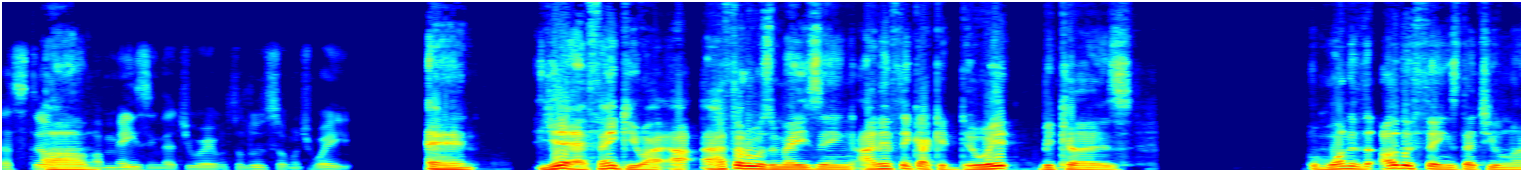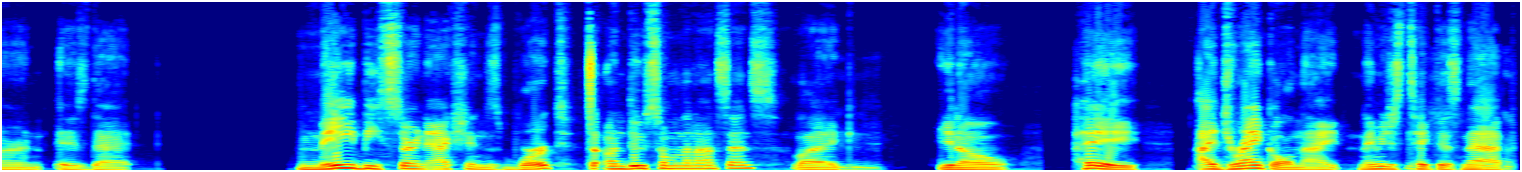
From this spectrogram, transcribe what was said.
That's still Um, amazing that you were able to lose so much weight. And yeah, thank you. I, I I thought it was amazing. I didn't think I could do it because one of the other things that you learn is that maybe certain actions worked to undo some of the nonsense. Like, Mhm. you know, hey, I drank all night. Let me just take this nap.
